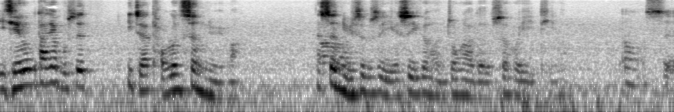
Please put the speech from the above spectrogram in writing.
以前大家不是一直在讨论剩女吗？那剩女是不是也是一个很重要的社会议题呢？嗯，是，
